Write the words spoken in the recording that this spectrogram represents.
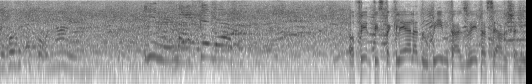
תראו איזה ציפורניים. הנה, נעשה לאט. אופיר, תסתכלי על הדובים, תעזבי את השיער שלי.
